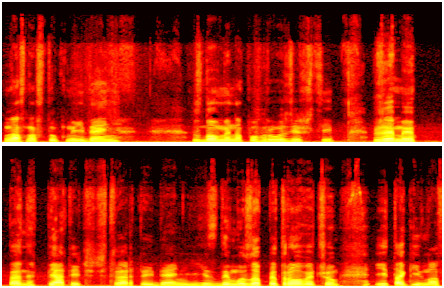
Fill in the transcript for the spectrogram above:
У нас наступний день. Знову ми на погрузочці. Вже ми п'ятий чи четвертий день їздимо за Петровичем, і так і в нас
